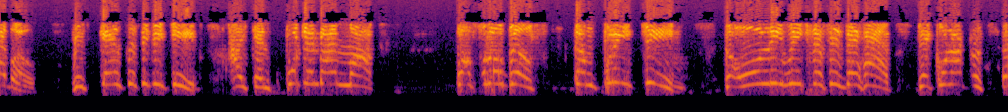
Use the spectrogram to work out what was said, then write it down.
level with Kansas City Chiefs, I can put in my marks. Buffalo Bills, complete team. The only weaknesses they have, they could not uh,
